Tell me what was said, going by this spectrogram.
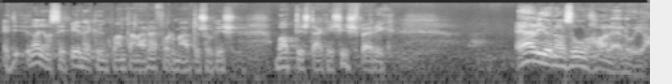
egy nagyon szép énekünk van, talán reformátusok is, baptisták is ismerik. Eljön az Úr, halleluja.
